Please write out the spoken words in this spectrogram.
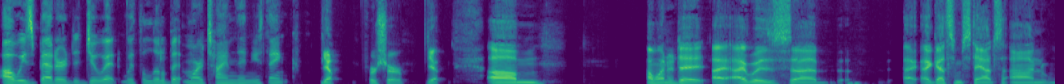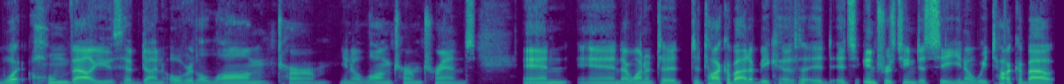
always better to do it with a little bit more time than you think. Yep for sure. Yep. Um i wanted to i, I was uh I, I got some stats on what home values have done over the long term you know long term trends and and I wanted to to talk about it because it, it's interesting to see. You know, we talk about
